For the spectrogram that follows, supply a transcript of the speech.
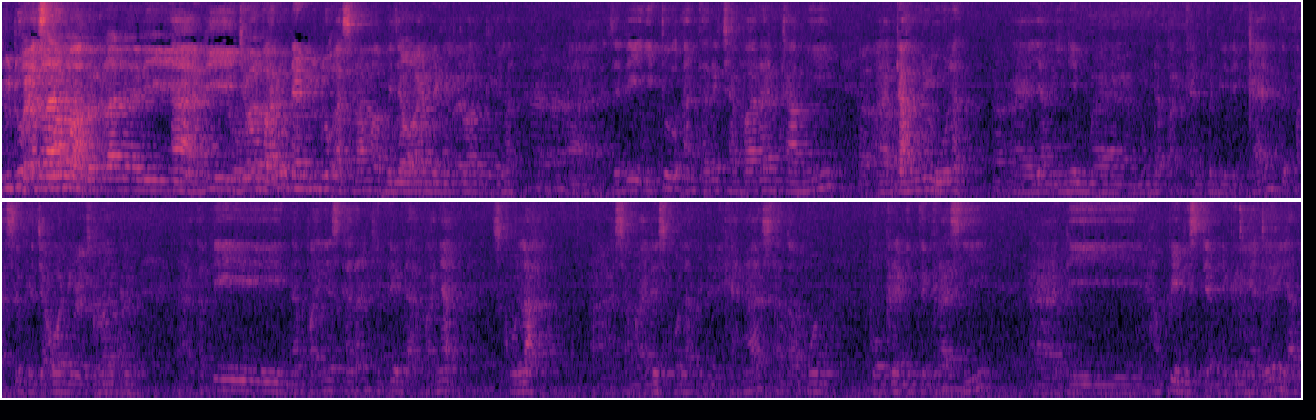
duduk berkelana, asrama berkelana di ah, di Johor Bahru dan duduk asrama berjauhan dengan keluarga lah. Ha. Ah, jadi itu antara cabaran kami uh, dahulu lah uh, yang ingin uh, mendapatkan pendidikan terpaksa berjauhan dengan keluarga. Uh, tapi nampaknya sekarang kita dah banyak sekolah uh, sama ada sekolah pendidikan khas ataupun program integrasi uh, di hampir di setiap negeri ada yang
